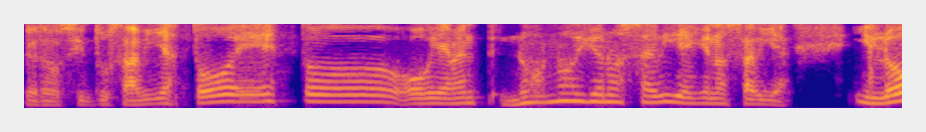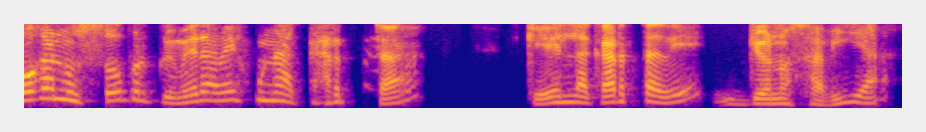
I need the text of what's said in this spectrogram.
pero si tú sabías todo esto, obviamente, no, no, yo no sabía, yo no sabía. Y Logan usó por primera vez una carta, que es la carta de yo no sabía,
